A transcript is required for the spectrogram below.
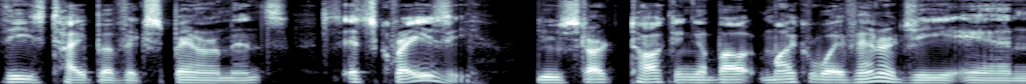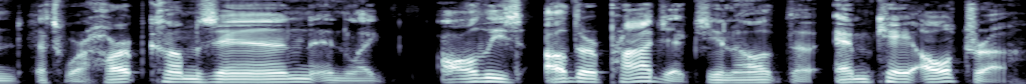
these type of experiments. It's crazy. You start talking about microwave energy, and that's where HAARP comes in, and like all these other projects, you know, the MK Ultra.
